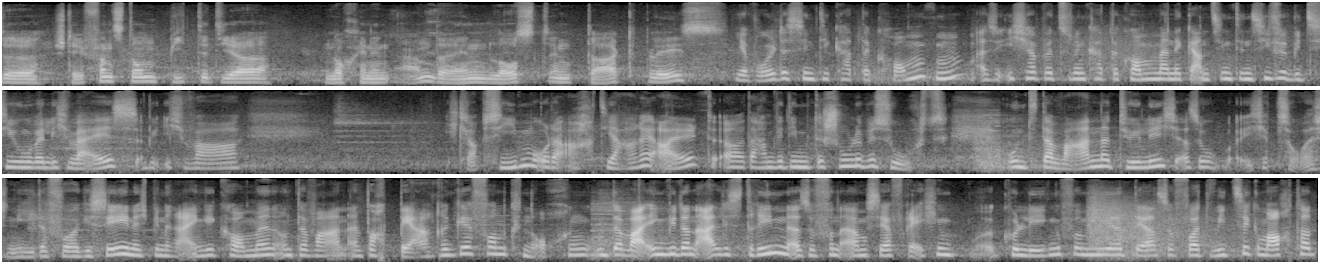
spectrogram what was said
Der Stephansdom bietet ja noch einen anderen Lost and Dark Place? Jawohl, das sind die Katakomben. Also ich habe zu den Katakomben eine ganz intensive Beziehung, weil ich weiß, ich war ich glaube, sieben oder acht Jahre alt. Äh, da haben wir die mit der Schule besucht. Und da waren natürlich, also ich habe sowas nie davor gesehen. Ich bin reingekommen und da waren einfach Berge von Knochen und da war irgendwie dann alles drin. Also von einem sehr frechen Kollegen von mir, der sofort Witze gemacht hat,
